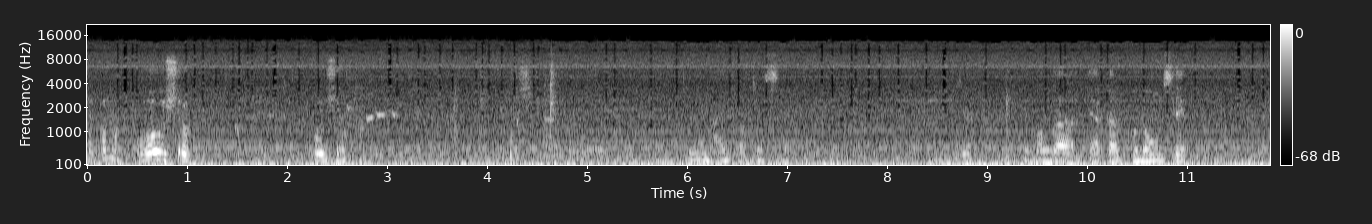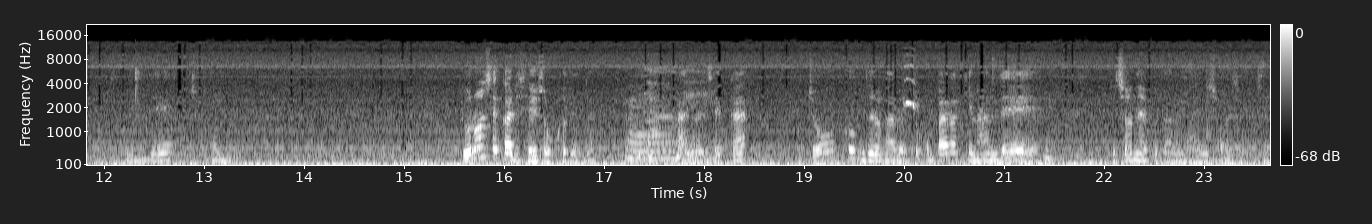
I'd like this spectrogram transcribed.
잠깐만. 어우 싫어. 어우 싫어. 기분 많이 좋아졌어. 그죠? 뭔가 약간 분홍색인데 조금 요런 색깔이 제일 좋거든요. 아, 밝은 네. 색깔. 조금 들어가면 조금 빨갛긴 한데 그 전에보다는 많이 좋아졌죠.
